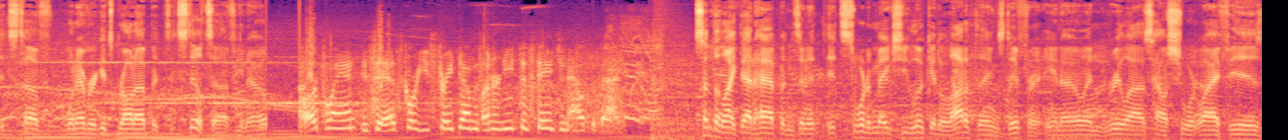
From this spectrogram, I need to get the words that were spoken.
It's tough whenever it gets brought up. It's, it's still tough, you know. Our plan is to escort you straight down underneath the stage and out the back. Something like that happens, and it, it sort of makes you look at a lot of things different, you know, and realize how short life is.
